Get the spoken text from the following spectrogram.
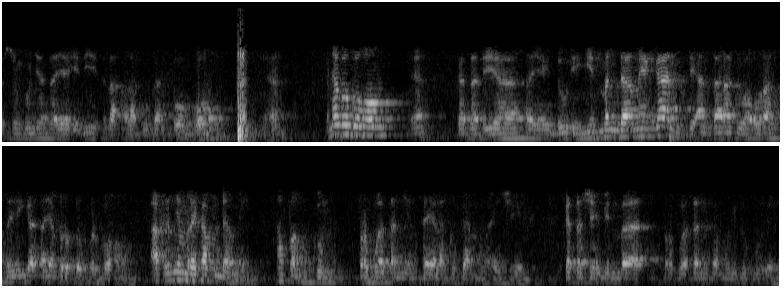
sesungguhnya saya ini telah melakukan bohong. Ya. Kenapa bohong? Ya. Kata dia, saya itu ingin mendamaikan di antara dua orang sehingga saya ber berbohong. Akhirnya mereka mendamai. Apa hukum perbuatan yang saya lakukan, wahai Syekh? Kata Syekh bin Bas, perbuatan kamu itu boleh.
